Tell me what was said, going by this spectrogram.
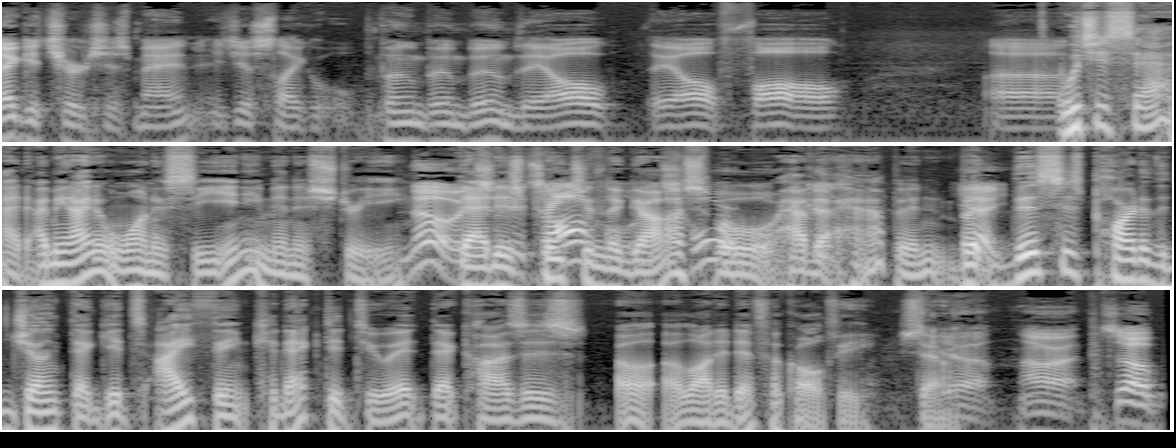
mega churches, man. It's just like boom, boom, boom. They all they all fall. Uh, Which is sad. I mean, I don't want to see any ministry No, that it's- is it's preaching the awful. It's gospel horrible have that happen. But Yeah. this is part of the junk that gets, I think, connected to it that causes a, a lot of difficulty. So Yeah. All right. So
